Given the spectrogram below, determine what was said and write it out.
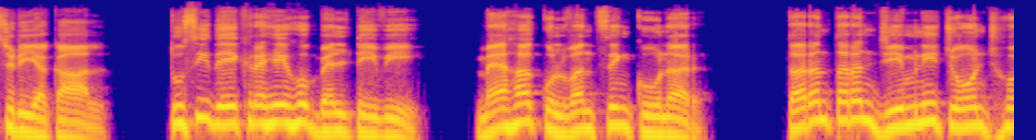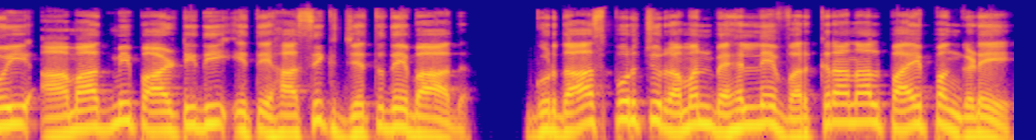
ਸ੍ਰੀ ਅਕਾਲ। ਤੁਸੀਂ ਦੇਖ ਰਹੇ ਹੋ ਬਿਲ ਟੀਵੀ ਮੈਂ ਹਾਂ ਕੁਲਵੰਤ ਸਿੰਘ ਕੂਨਰ। ਤਰਨਤਰਨ ਜੀਮਨੀ ਚੋਣ 'ਚ ਹੋਈ ਆਮ ਆਦਮੀ ਪਾਰਟੀ ਦੀ ਇਤਿਹਾਸਿਕ ਜਿੱਤ ਦੇ ਬਾਅਦ ਗੁਰਦਾਸਪੁਰ 'ਚ ਰਮਨ ਬਹਿਲ ਨੇ ਵਰਕਰਾਂ ਨਾਲ ਪਾਏ ਭੰਗੜੇ।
